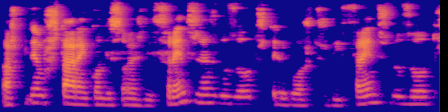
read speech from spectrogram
Nós podemos estar em condições diferentes das dos outros, ter gostos diferentes dos outros,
